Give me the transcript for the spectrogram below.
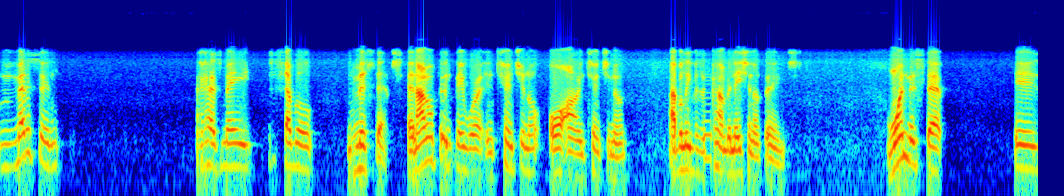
Medicine has made several missteps, and I don't think they were intentional or are intentional. I believe it's a combination of things. One misstep is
